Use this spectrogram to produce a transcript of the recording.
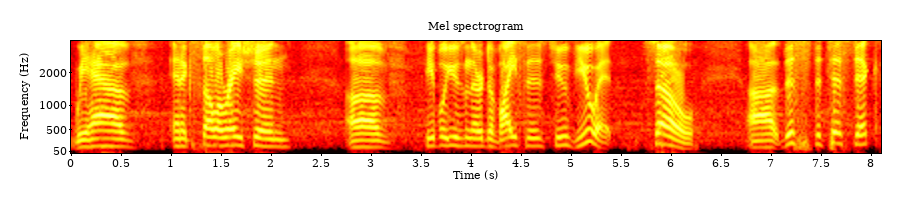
we have an acceleration of people using their devices to view it. So, uh, this statistic,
